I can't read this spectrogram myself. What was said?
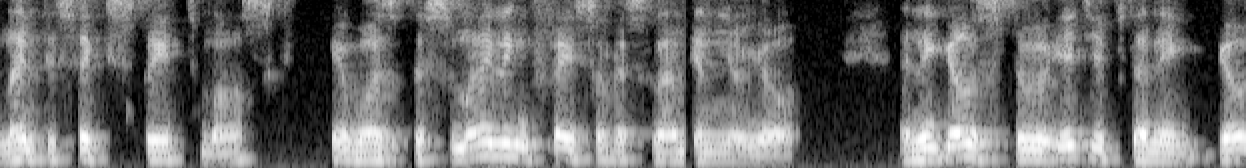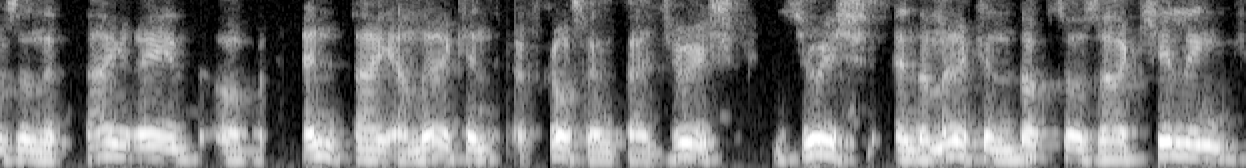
96th Street Mosque. He was the smiling face of Islam in New York. And he goes to Egypt and he goes on a tirade of anti American, of course, anti Jewish. Jewish and American doctors are killing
